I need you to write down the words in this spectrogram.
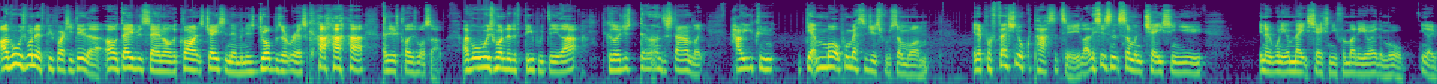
I've always wondered if people actually do that. Oh, David's saying, oh, the client's chasing him and his job job's at risk. Ha ha ha. And he just close WhatsApp. I've always wondered if people do that because I just don't understand like how you can get multiple messages from someone in a professional capacity. Like this isn't someone chasing you, you know, one of your mates chasing you for money you owe them, or you know,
